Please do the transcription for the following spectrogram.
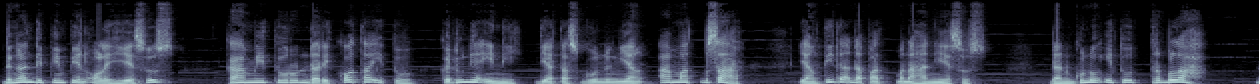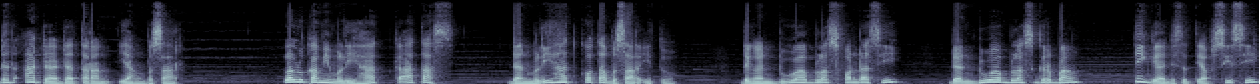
Dengan dipimpin oleh Yesus, kami turun dari kota itu ke dunia ini di atas gunung yang amat besar, yang tidak dapat menahan Yesus. Dan gunung itu terbelah, dan ada dataran yang besar. Lalu kami melihat ke atas, dan melihat kota besar itu, dengan dua belas fondasi dan dua belas gerbang, tiga di setiap sisi,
